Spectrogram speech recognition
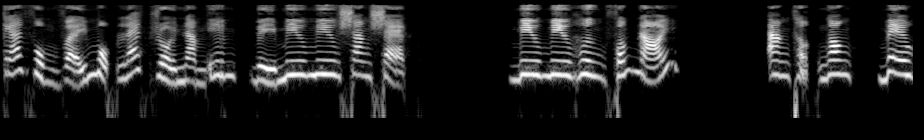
Cá vùng vẫy một lát rồi nằm im, bị miêu miêu săn sạc. Miêu miêu hưng phấn nói. Ăn thật ngon, meo.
